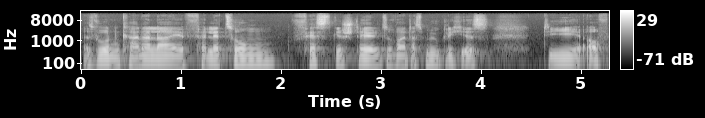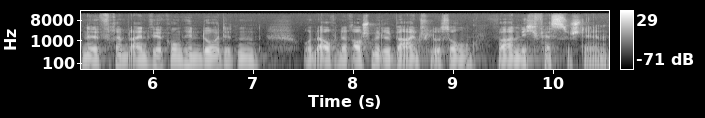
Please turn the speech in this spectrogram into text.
Es wurden keinerlei Verletzungen festgestellt, soweit das möglich ist die auf eine Fremdeinwirkung hindeuteten und auch eine Rauschmittelbeeinflussung war nicht festzustellen.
